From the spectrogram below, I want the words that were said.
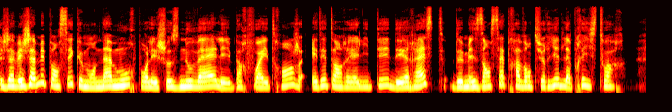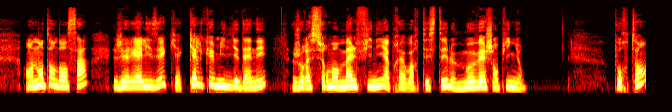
J'avais jamais pensé que mon amour pour les choses nouvelles et parfois étranges était en réalité des restes de mes ancêtres aventuriers de la préhistoire. En entendant ça, j'ai réalisé qu'il y a quelques milliers d'années, j'aurais sûrement mal fini après avoir testé le mauvais champignon. Pourtant,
